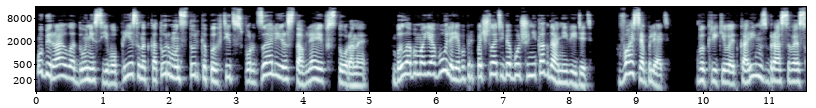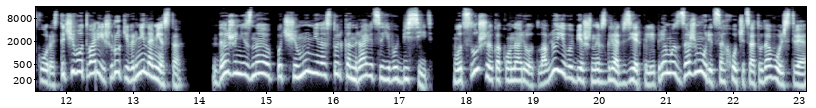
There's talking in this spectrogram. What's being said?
убираю ладони с его пресса, над которым он столько пыхтит в спортзале и расставляя их в стороны. Была бы моя воля, я бы предпочла тебя больше никогда не видеть. Вася, блядь, выкрикивает Карим, сбрасывая скорость. «Ты чего творишь? Руки верни на место!» Даже не знаю, почему мне настолько нравится его бесить. Вот слушаю, как он орёт, ловлю его бешеный взгляд в зеркале и прямо зажмуриться хочется от удовольствия.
